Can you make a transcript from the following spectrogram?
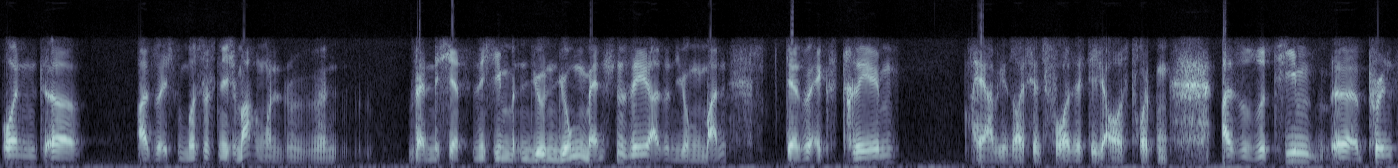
und äh, also ich muss es nicht machen. Und wenn, wenn ich jetzt nicht jemanden, einen jungen Menschen sehe, also einen jungen Mann, der so extrem ja, wie soll ich es jetzt vorsichtig ausdrücken? Also so Team äh, Prince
